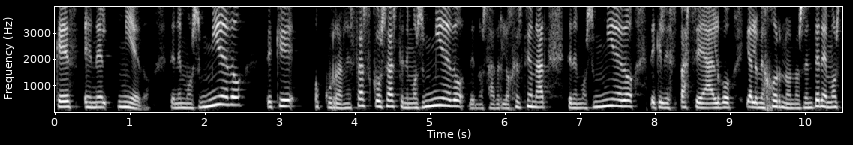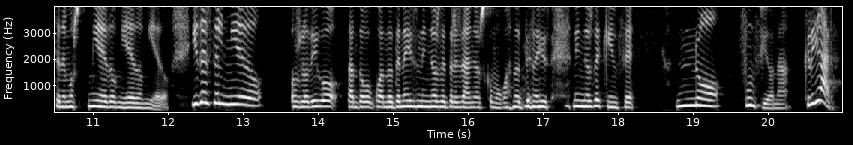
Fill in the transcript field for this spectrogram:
que es en el miedo. Tenemos miedo de que ocurran estas cosas, tenemos miedo de no saberlo gestionar, tenemos miedo de que les pase algo y a lo mejor no nos enteremos, tenemos miedo, miedo, miedo. Y desde el miedo, os lo digo tanto cuando tenéis niños de tres años como cuando tenéis niños de 15, no funciona criar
